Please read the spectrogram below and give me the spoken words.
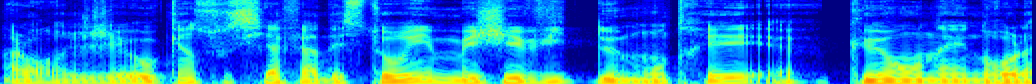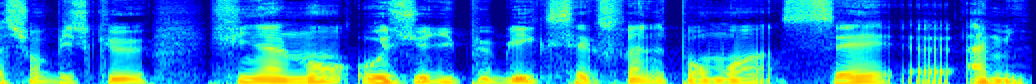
Alors, j'ai aucun souci à faire des stories, mais j'évite de montrer qu'on a une relation, puisque finalement, aux yeux du public, sex friends, pour moi, c'est ami.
